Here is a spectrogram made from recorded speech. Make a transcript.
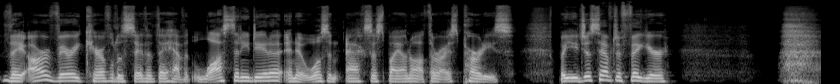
They are very careful to say that they haven't lost any data and it wasn't accessed by unauthorized parties. But you just have to figure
